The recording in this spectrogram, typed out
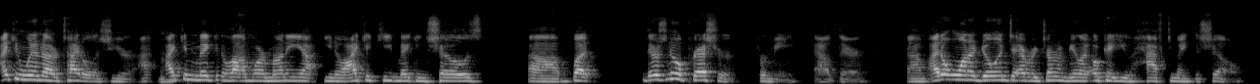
I can win another title this year. I, mm-hmm. I can make a lot more money. I, you know, I could keep making shows, uh, but there's no pressure for me out there. Um, I don't want to go into every tournament being like, okay, you have to make the show.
